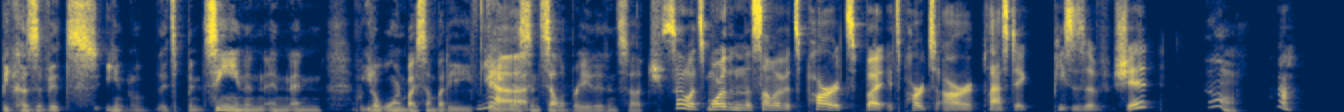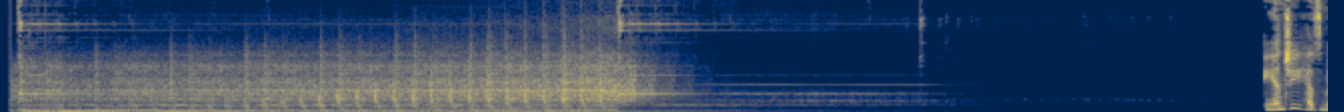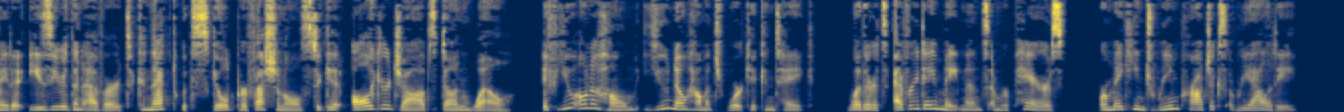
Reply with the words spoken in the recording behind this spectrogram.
because of its you know it's been seen and and and you know worn by somebody famous Yeah. and celebrated and such. so it's more than the sum of its parts, but its parts are plastic pieces of shit. Oh. Huh. Angie has made it easier than ever to connect with skilled professionals to get all your jobs done well. If you own a home, you know how much work it can take, whether it's everyday maintenance and repairs or making dream projects a reality.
